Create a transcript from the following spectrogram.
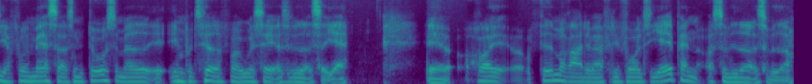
de har fået masser af sådan dåsemad øh, importeret fra USA og så videre, så ja. Øh, høj fedmerate i hvert fald i forhold til Japan, og så videre, og så videre.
